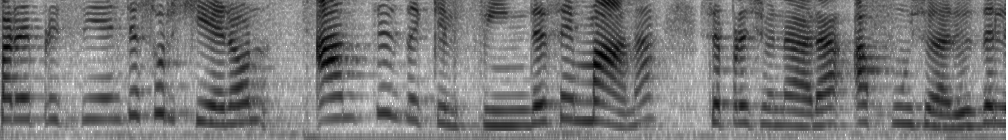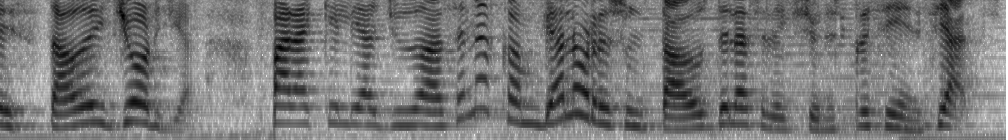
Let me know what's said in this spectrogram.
para el presidente surgieron antes de que el fin de semana se presionara a funcionarios del estado de Georgia para que le ayudasen a cambiar los resultados de las elecciones presidenciales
